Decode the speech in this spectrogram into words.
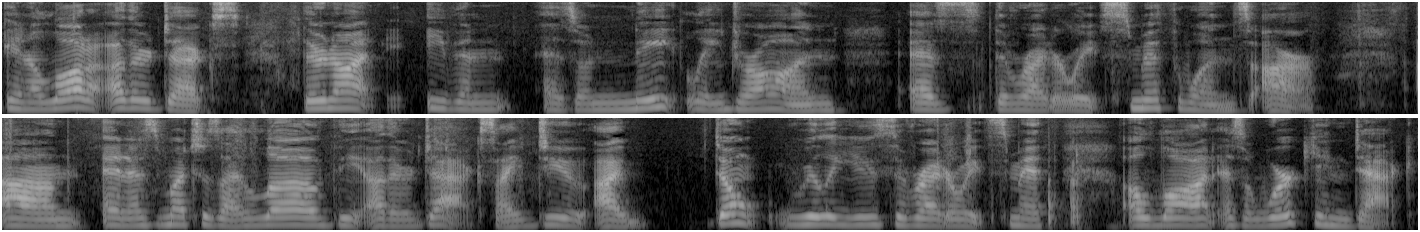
in a lot of other decks, they're not even as innately drawn as the Rider-Waite Smith ones are. Um, and as much as I love the other decks, I do, I don't really use the Rider-Waite Smith a lot as a working deck,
